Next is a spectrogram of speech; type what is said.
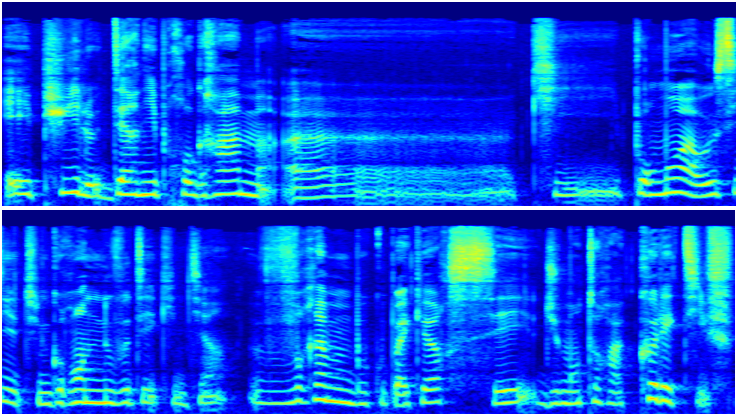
Et puis le dernier programme euh, qui pour moi aussi est une grande nouveauté qui me tient vraiment beaucoup à cœur, c'est du mentorat collectif.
